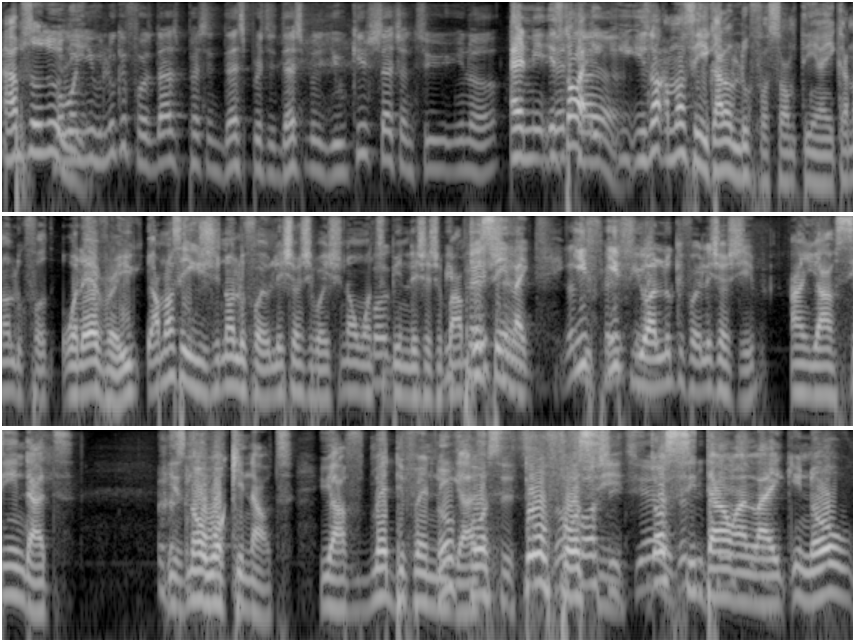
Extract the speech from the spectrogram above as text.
Absolutely. But when you're looking for that person desperately, desperately, you keep searching until you know. and it's not, tired. it's not. I'm not saying you cannot look for something and you cannot look for whatever. You, I'm not saying you should not look for a relationship or you should not want to be in a relationship. But I'm just saying, like. Just if if you are looking for a relationship and you have seen that it's not working out, you have met different Don't niggas. force it. Don't, Don't force, force it. it, yeah, just sit down and like you know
